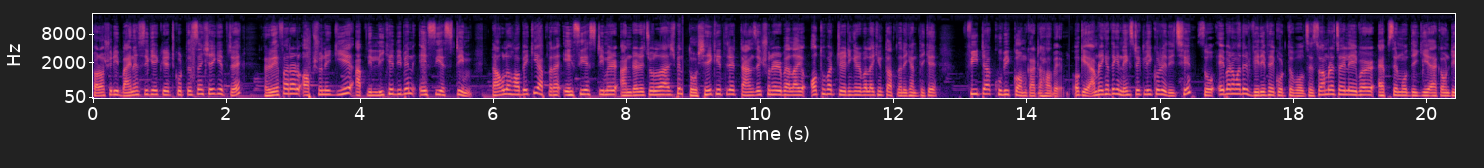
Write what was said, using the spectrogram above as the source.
সরাসরি বাইন্যান্স থেকে ক্রিয়েট করতেছেন, সেই ক্ষেত্রে রেফারাল অপশনে গিয়ে আপনি লিখে দিবেন এসিএস টিম তাহলে হবে কি, আপনারা এসিএস টিমের আন্ডারে চলে আসবেন। তো সেই ক্ষেত্রে ট্রানজেকশনের বেলায় অথবা ট্রেডিংয়ের বেলায় কিন্তু আপনার এখান থেকে ফিটা খুবই কম কাটা হবে। ওকে আমরা এখান থেকে নেক্সটে ক্লিক করে দিচ্ছি। সো এবার আমাদের ভেরিফাই করতে বলছে। সো আমরা চাইলে এবার অ্যাপসের মধ্যে গিয়ে অ্যাকাউন্টটি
